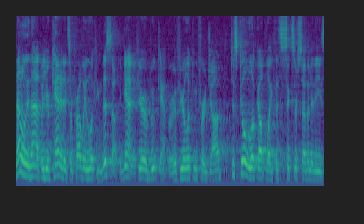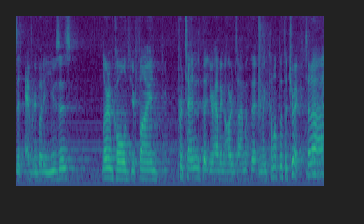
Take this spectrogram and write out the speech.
Not only that, but your candidates are probably looking this up. Again, if you're a boot camper, if you're looking for a job, just go look up like the six or seven of these that everybody uses. Learn them cold, you're fine. Pretend that you're having a hard time with it, and then come up with a trick. Ta-da!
